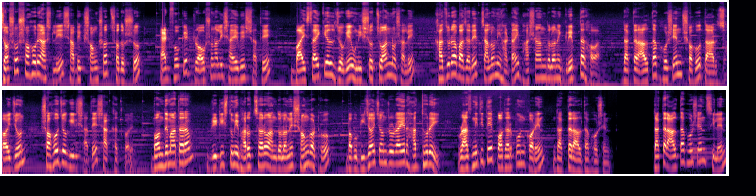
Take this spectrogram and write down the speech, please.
যশোর শহরে আসলে সাবেক সংসদ সদস্য অ্যাডভোকেট রওশন আলী সাহেবের সাথে বাইসাইকেল যোগে উনিশশো চুয়ান্ন সালে খাজুরা বাজারের চালনীহাটায় ভাষা আন্দোলনে গ্রেপ্তার হওয়া ডাক্তার আলতাফ হোসেন সহ তার ছয়জন সহযোগীর সাথে সাক্ষাৎ করেন। বন্দে মাতারাম, ব্রিটিশ তুমি ভারত ছাড়ো আন্দোলনের সংগঠক বাবু বিজয়চন্দ্র রায়ের হাত ধরেই রাজনীতিতে পদার্পণ করেন ডাক্তার আলতাফ হোসেন। ডাক্তার আলতাফ হোসেন ছিলেন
